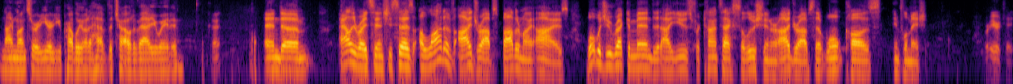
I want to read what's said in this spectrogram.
nine months or a year, you probably ought to have the child evaluated. Okay. And um, Allie writes in, she says, a lot of eye drops bother my eyes. What would you recommend that I use for contact solution or eye drops that won't cause inflammation or irritation?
